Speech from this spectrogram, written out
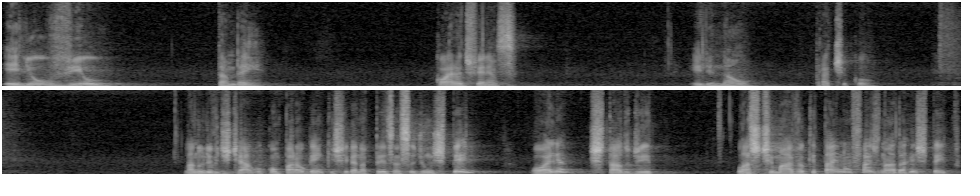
ele ouviu também. Qual era a diferença? Ele não praticou. Lá no livro de Tiago, compara alguém que chega na presença de um espelho, olha o estado de lastimável que está e não faz nada a respeito.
